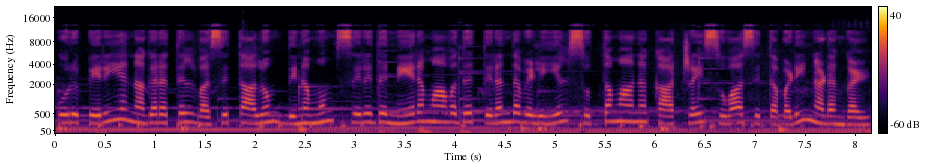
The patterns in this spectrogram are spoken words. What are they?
ஒரு பெரிய நகரத்தில் வசித்தாலும் தினமும் சிறிது நேரமாவது திறந்தவெளியில் சுத்தமான காற்றை சுவாசித்தபடி நடங்கள்.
